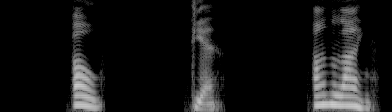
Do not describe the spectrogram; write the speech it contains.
o 点 online。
